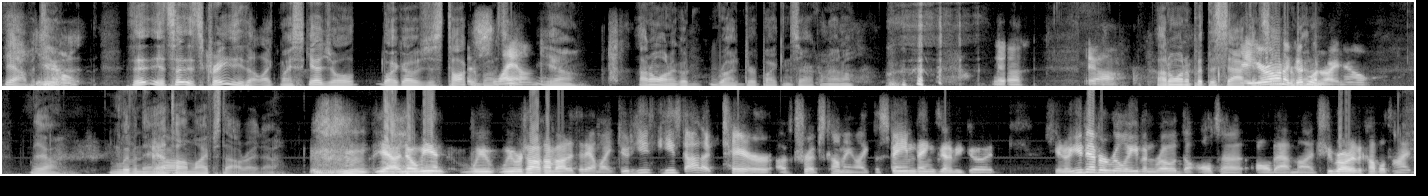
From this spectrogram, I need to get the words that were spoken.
Yeah, but You dude, know. it's it's crazy though. Like my schedule, like I was just talking It's about. slammed. yeah, I don't want to go ride dirt bike in Sacramento. Yeah. Yeah. I don't want to put the sack. Yeah, you're on a good one right now. Yeah, I'm living the Yeah. Anton lifestyle right now. yeah, no, me and we we were talking about it today. I'm like, dude, he's he's got a tear of trips coming. Like the Spain thing's gonna be good. You know, you never really even rode the Alta all that much. You rode it a couple times,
